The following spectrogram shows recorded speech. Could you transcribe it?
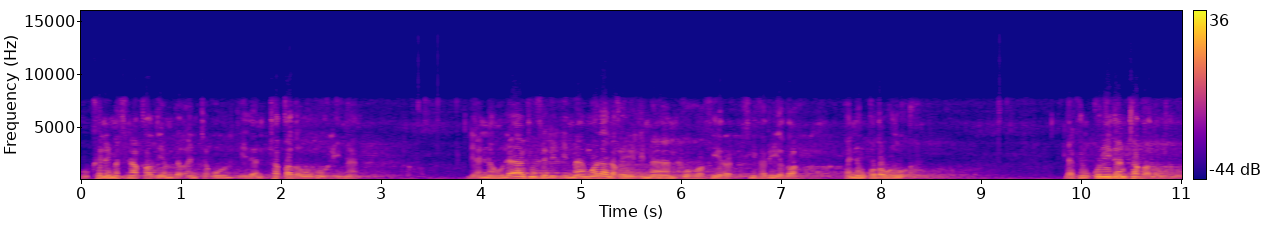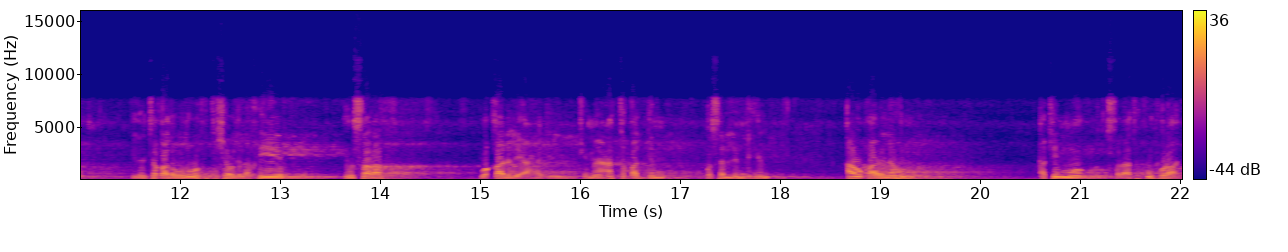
وكلمة نقض ينبغي أن تقول إذا انتقض وضوء الإمام. لأنه لا يجوز للإمام ولا لغير الإمام وهو في في فريضة أن ينقض وضوءه. لكن قل إذا انتقض وضوءه. إذا انتقض وضوءه في التشهد الأخير انصرف وقال لأحد الجماعة تقدم وسلم بهم أو قال لهم أتموا صلاتكم فرادى.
